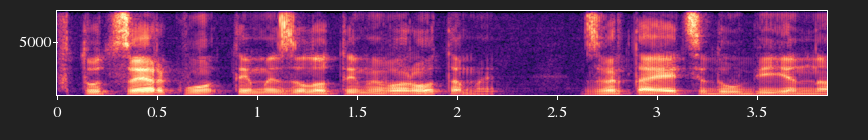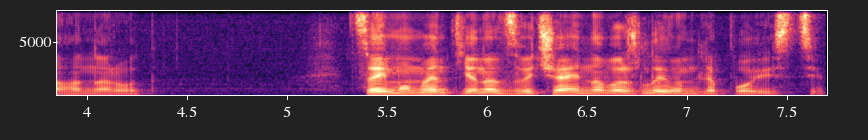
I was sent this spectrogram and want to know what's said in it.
в ту церкву тими золотими воротами, звертається до убієнного народу. Цей момент є надзвичайно важливим для повісті.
